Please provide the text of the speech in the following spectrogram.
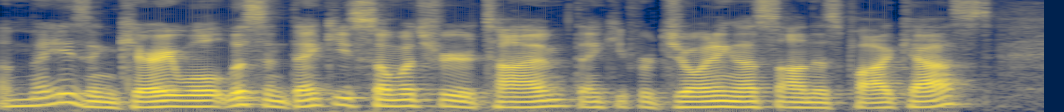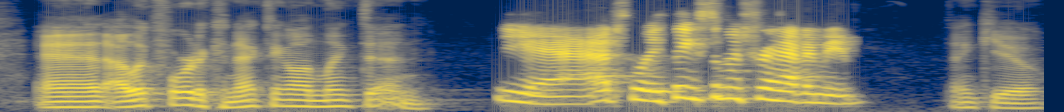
Amazing, Carrie. Well, listen, thank you so much for your time. Thank you for joining us on this podcast. And I look forward to connecting on LinkedIn. Yeah, absolutely. Thanks so much for having me. Thank you.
